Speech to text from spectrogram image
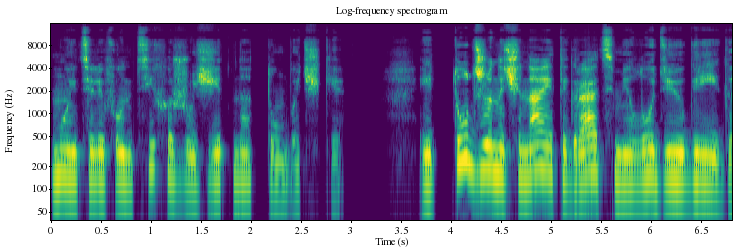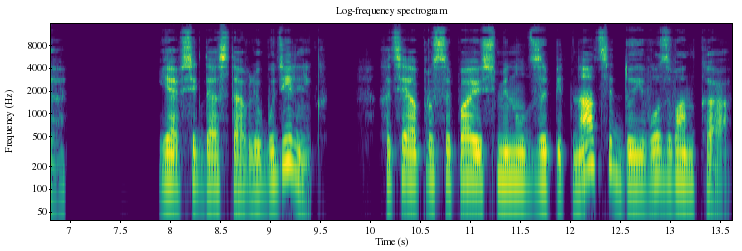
Мой телефон тихо жужжит на тумбочке. И тут же начинает играть мелодию Грига. Я всегда ставлю будильник, хотя просыпаюсь минут за пятнадцать до его звонка.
